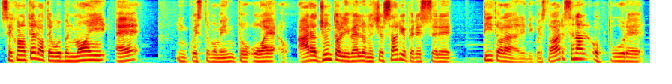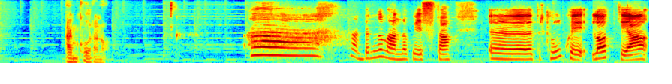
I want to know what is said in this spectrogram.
Secondo te Lotte Bubenmoy è in questo momento o è, ha raggiunto il livello necessario per essere titolare di questo Arsenal oppure ancora no? Ah, bella domanda questa, eh, perché comunque Lotte ha,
